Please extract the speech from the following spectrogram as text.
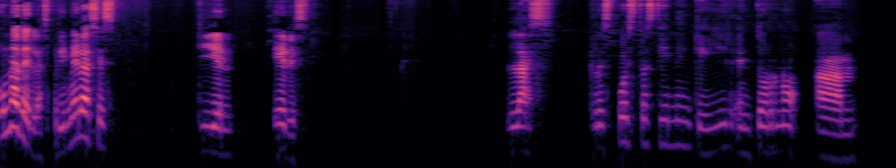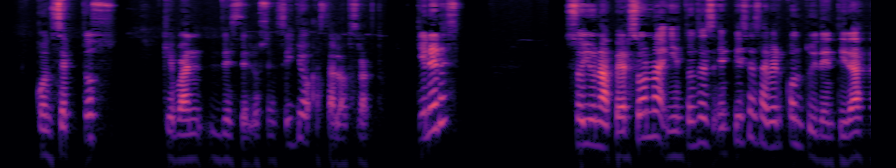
una de las primeras es ¿quién eres? Las respuestas tienen que ir en torno a conceptos que van desde lo sencillo hasta lo abstracto. ¿Quién eres? Soy una persona y entonces empiezas a ver con tu identidad.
